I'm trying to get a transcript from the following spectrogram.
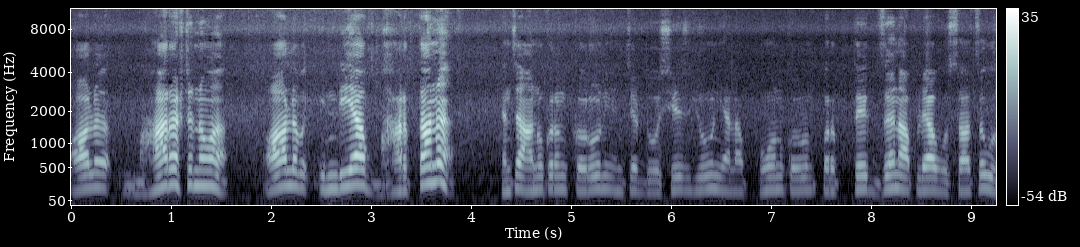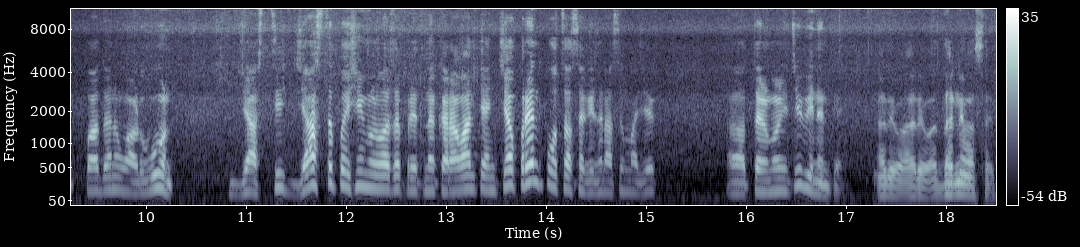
ऑल महाराष्ट्र नव ऑल इंडिया भारतानं यांचं अनुकरण करून यांचे डोसेस घेऊन यांना फोन करून प्रत्येकजण आपल्या ऊसाचं उत्पादन वाढवून जास्तीत जास्त पैसे मिळवायचा प्रयत्न करावा आणि त्यांच्यापर्यंत पोचा सगळेजण असं माझी एक तळमळीची विनंती आहे. अरे वा अरे वा. धन्यवाद साहेब.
